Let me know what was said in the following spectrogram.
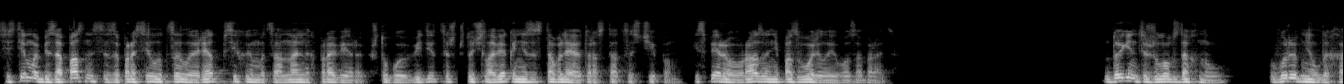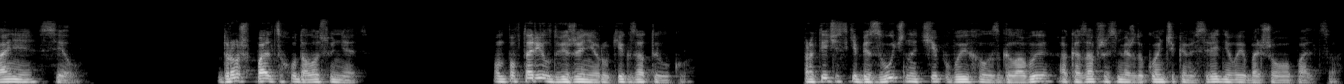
Система безопасности запросила целый ряд психоэмоциональных проверок, чтобы убедиться, что человека не заставляют расстаться с чипом, и с первого раза не позволила его забрать. Догин тяжело вздохнул, выровнял дыхание, сел. Дрожь в пальцах удалось унять. Он повторил движение руки к затылку. Практически беззвучно чип выехал из головы, оказавшись между кончиками среднего и большого пальца.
